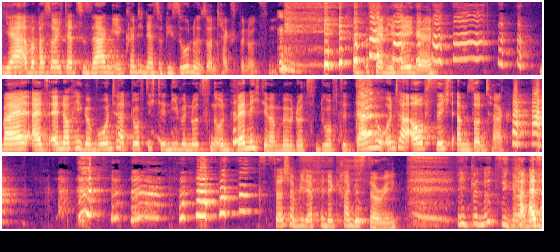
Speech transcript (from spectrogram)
Ja, aber was soll ich dazu sagen? Ihr könnt ihn ja sowieso nur sonntags benutzen. Das ist ja die Regel. Weil als er noch hier gewohnt hat, durfte ich den nie benutzen. Und wenn ich den mal benutzen durfte, dann nur unter Aufsicht am Sonntag. Was ist das schon wieder für eine kranke Story? Ich benutze ihn gerade. Also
